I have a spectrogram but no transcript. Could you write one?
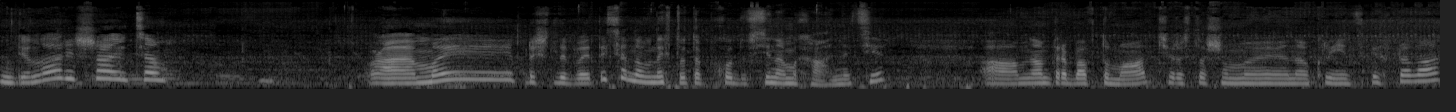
Діла рішаються. А Ми прийшли дивитися, але в них тут, походу, всі на механіці. А нам треба автомат через те, що ми на українських правах.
